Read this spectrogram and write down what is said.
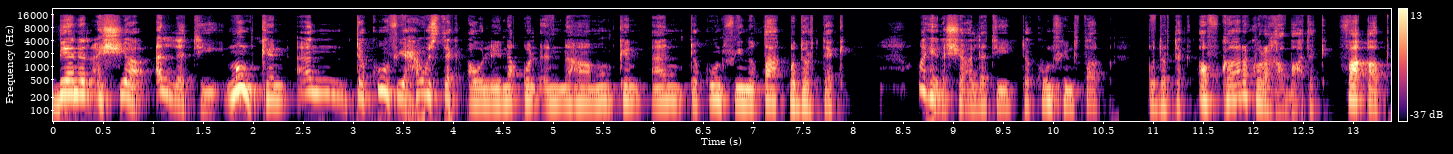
بين الأشياء التي ممكن أن تكون في حوزتك أو لنقل أنها ممكن أن تكون في نطاق قدرتك. ما هي الأشياء التي تكون في نطاق قدرتك؟ أفكارك ورغباتك فقط.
